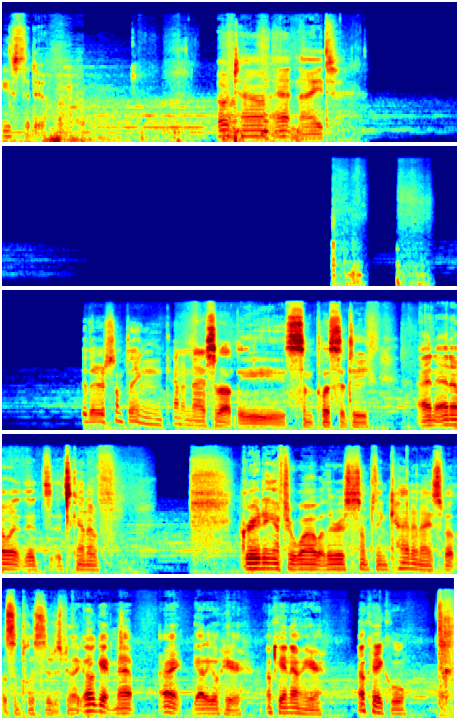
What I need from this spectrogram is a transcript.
used to do. O Town at night. There's something kind of nice about the simplicity. And I know it, it's it's kind of grating after a while, but there is something kind of nice about the simplicity. Just be like, okay, map. All right, gotta go here. Okay, now here. Okay, cool.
